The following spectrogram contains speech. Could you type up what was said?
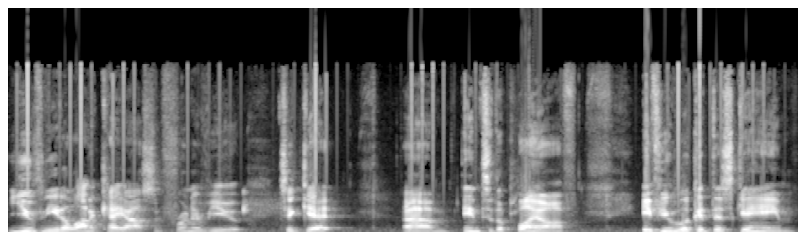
You need a lot of chaos in front of you to get um, into the playoff. If you look at this game,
